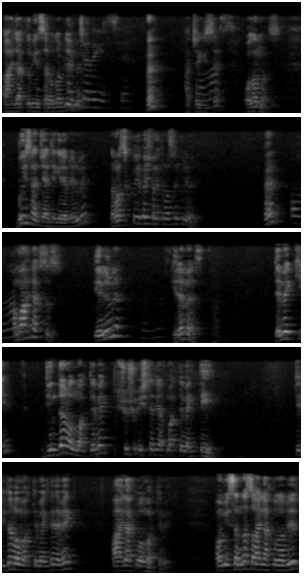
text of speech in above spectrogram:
ahlaklı bir insan olabilir mi? Hacca da gitse. He? Hacca gitse? Olmaz. Olamaz. Bu insan cennete girebilir mi? Namaz kılıyor, beş vakit namazını kılıyor. He? Olmaz. Ama ahlaksız. Girebilir mi? Olmaz. Giremez. Demek ki dindar olmak demek şu şu işleri yapmak demek değil. Dindar olmak demek ne demek? Ahlaklı olmak demek. Ama insan nasıl ahlaklı olabilir?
